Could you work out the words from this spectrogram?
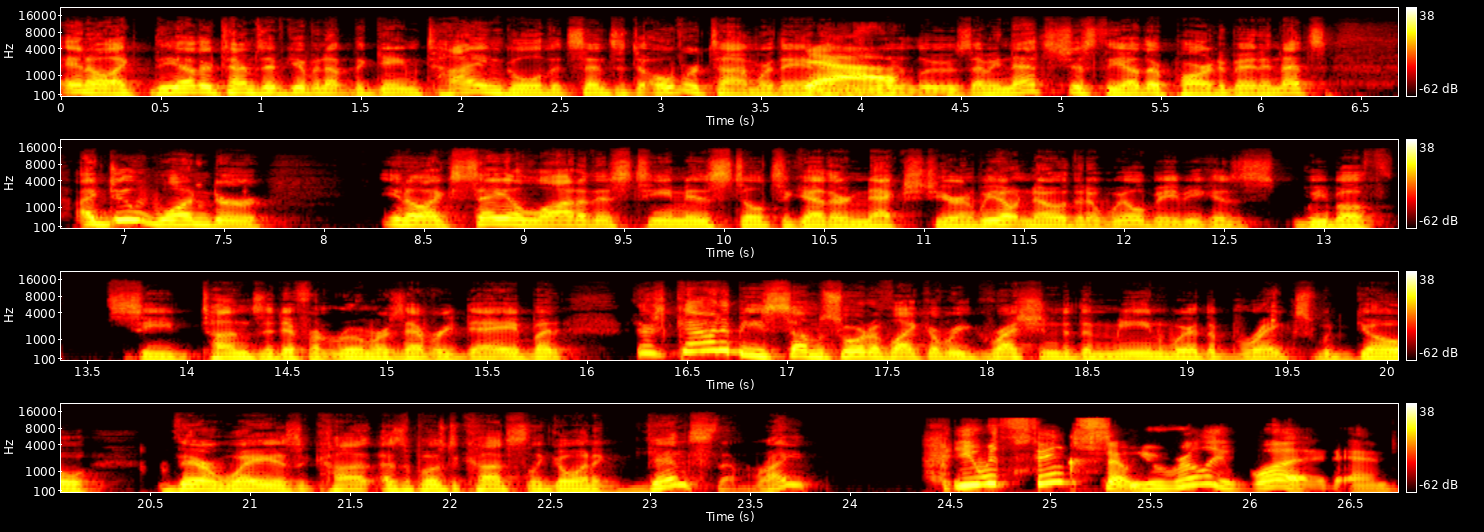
you know, like the other times they've given up the game tying goal that sends it to overtime where they yeah. inevitably lose. I mean, that's just the other part of it. And that's I do wonder you know, like say a lot of this team is still together next year, and we don't know that it will be because we both see tons of different rumors every day, but there's got to be some sort of like a regression to the mean where the breaks would go their way as a con- as opposed to constantly going against them, right? You would think so. You really would, and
